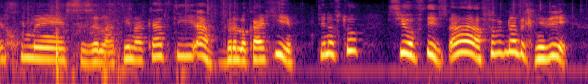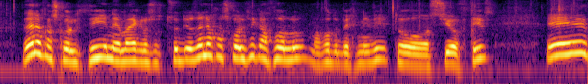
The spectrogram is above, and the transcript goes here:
Έχουμε σε ζελατίνα κάτι. Α, μπρελοκάκι. Τι είναι αυτό; Sea of Thieves. Α, αυτό πρέπει να είναι παιχνιδί. Δεν έχω ασχοληθεί, είναι Microsoft Studios, δεν έχω ασχοληθεί καθόλου με αυτό το παιχνίδι, το Sea of Thieves. Ε,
